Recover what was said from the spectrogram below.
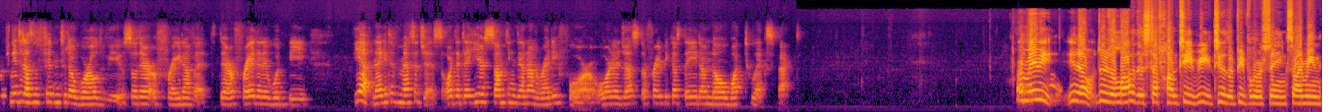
Which means it doesn't fit into their worldview. So they're afraid of it. They're afraid that it would be, yeah, negative messages or that they hear something they're not ready for or they're just afraid because they don't know what to expect. Or maybe, you know, there's a lot of this stuff on TV too that people are seeing. So, I mean,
